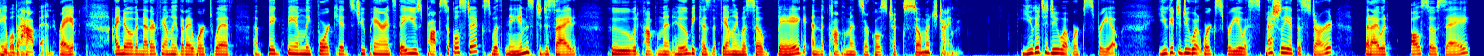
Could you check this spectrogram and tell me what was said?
able to happen, right? I know of another family that I worked with, a big family, four kids, two parents. They used popsicle sticks with names to decide who would compliment who because the family was so big and the compliment circles took so much time. You get to do what works for you. You get to do what works for you, especially at the start. But I would also say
